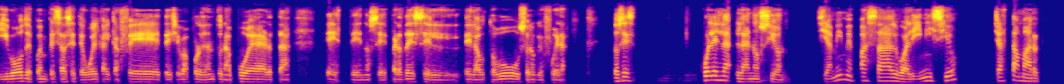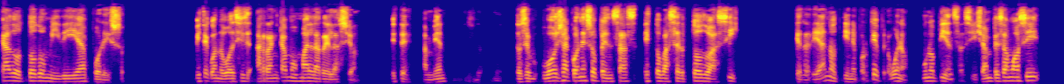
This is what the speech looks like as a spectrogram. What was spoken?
Y vos después empezás, se te vuelca el café, te llevas por delante una puerta, este, no sé, perdés el, autobús o lo que fuera. Entonces, ¿cuál es la noción? Si a mí me pasa algo al inicio, ya está marcado todo mi día por eso. ¿Viste? Cuando vos decís, arrancamos mal la relación. ¿Viste? También. Entonces, vos ya con eso pensás, esto va a ser todo así. Que en realidad no tiene por qué, pero bueno, uno piensa, si ya empezamos así,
